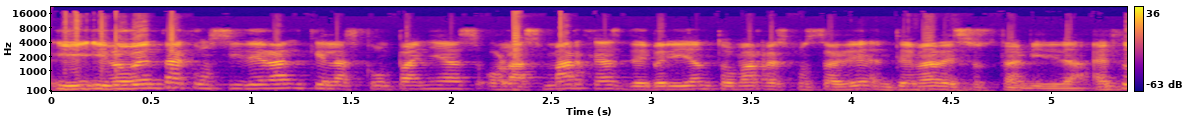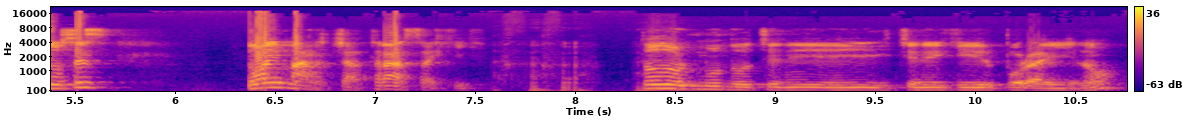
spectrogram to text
Y, y, 90 consideran que las compañías o las marcas deberían tomar responsabilidad en tema de sostenibilidad. Entonces, no hay marcha atrás aquí. Todo el mundo tiene, tiene que ir por ahí, ¿no?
